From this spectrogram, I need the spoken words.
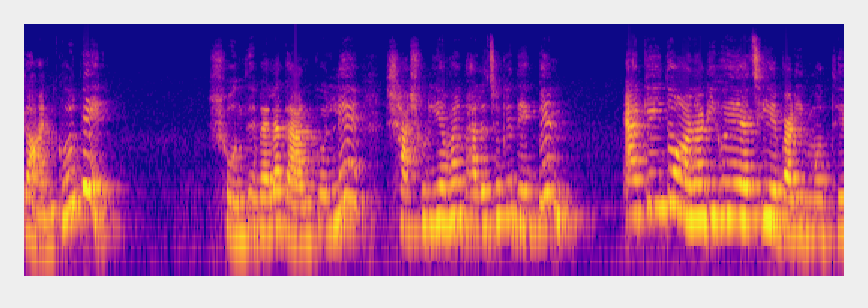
গান করবে? সন্ধেবেলা গান করলে শাশুড়ি আমায় ভালো চোখে দেখবেন? একেই তো আনাড়ি হয়ে আছি এ বাড়ির মধ্যে।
